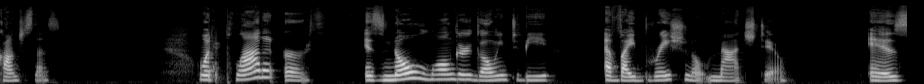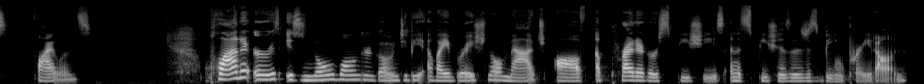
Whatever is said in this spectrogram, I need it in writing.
consciousness, what planet Earth is no longer going to be a vibrational match to is violence. Planet Earth is no longer going to be a vibrational match of a predator species and a species that is being preyed on.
